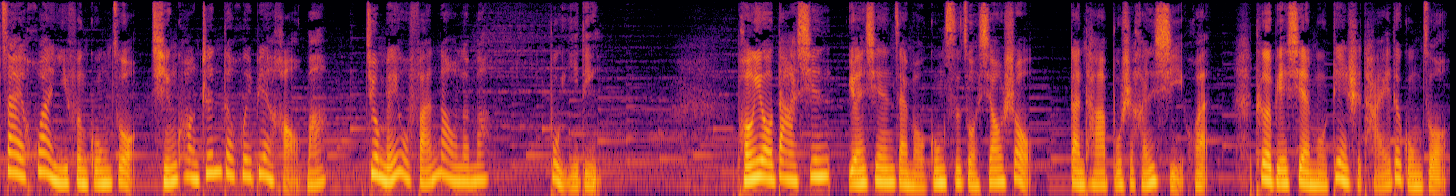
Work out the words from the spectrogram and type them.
再换一份工作，情况真的会变好吗？就没有烦恼了吗？不一定。朋友大新原先在某公司做销售，但他不是很喜欢，特别羡慕电视台的工作，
